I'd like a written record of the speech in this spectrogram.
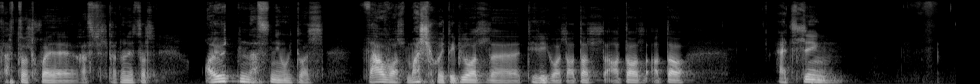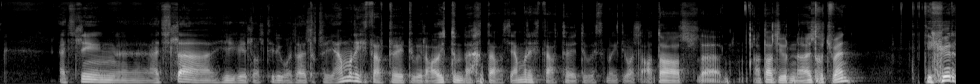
зарцуулах байгаас шалтгаан. Түүнээс бол оюутан насны үед бол зав бол маш их байдаг. Би бол э, тэрийг бол одоо одоо одоо ажлын ажлын э, ажиллаа хийгээл бол тэрийг бол ойлгож ямар их завтай байдаг вэ оюутан байхдаа бол ямар их завтай байдаг байсан гэдэг бол одоо л э, одоо л ер нь ойлгож байна. Тэгэхээр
